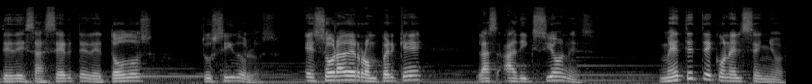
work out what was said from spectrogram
De deshacerte de todos tus ídolos. Es hora de romper qué? Las adicciones. Métete con el Señor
